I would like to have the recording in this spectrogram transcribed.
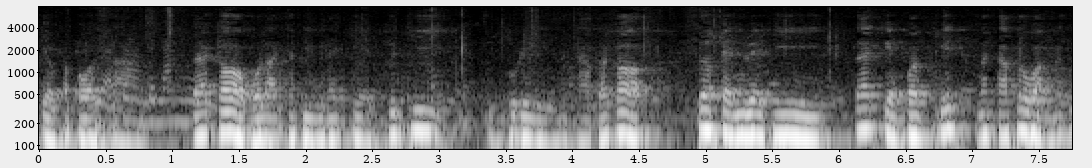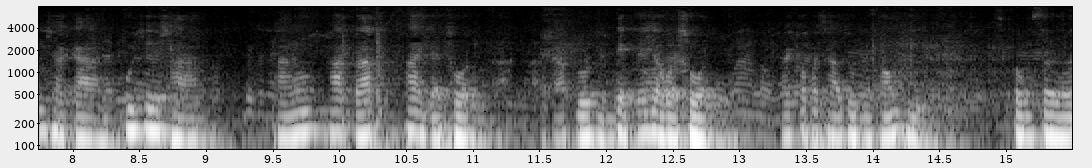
เกี่ยวกับประวัติศาสตร์และก็โบราณคดีในเขตพื้นที่สิงห์บุรีนะครับ แล้วก็เพื่อเป็นเวทีแลกเปลี่ยนความคิดนะครับ ระหว่างนักวิชาการผู้เชี่ยวชาญ ทั้งภาครัฐภาคเอกชนนะครับรวมถึงเด็กและเยาวชน และก็ประชาชนในท้องถิ่นส่งเสริม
